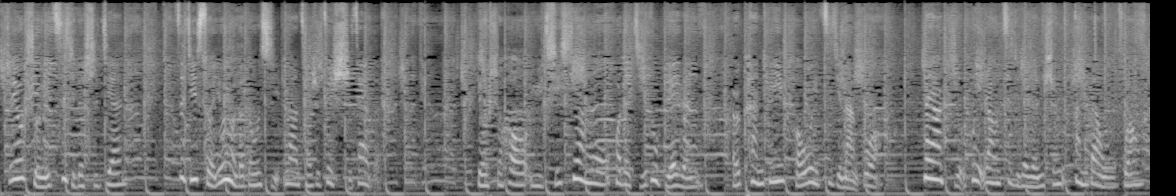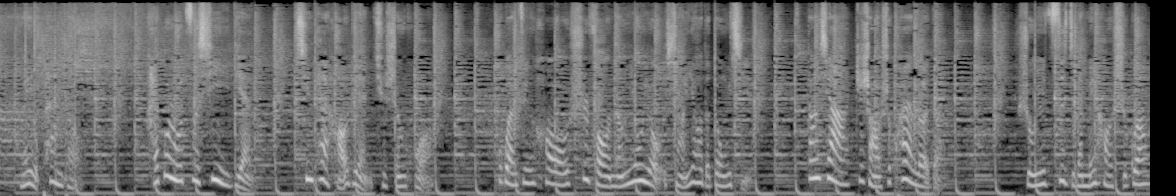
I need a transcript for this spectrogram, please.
只有属于自己的时间，自己所拥有的东西，那才是最实在的。有时候，与其羡慕或者嫉妒别人。而看低和为自己难过，那样只会让自己的人生暗淡无光，没有盼头。还不如自信一点，心态好点去生活。不管最后是否能拥有想要的东西，当下至少是快乐的。属于自己的美好时光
